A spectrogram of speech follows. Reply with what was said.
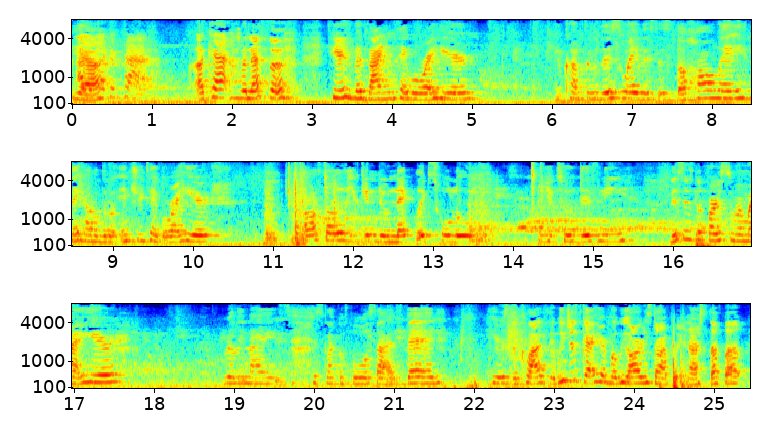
Yeah. I look like a cat. a cat vanessa here's the dining table right here you come through this way this is the hallway. They have a little entry table right here. Also you can do netflix hulu youtube disney. This is the first room right here. Really nice. It's like a full-size bed. Here's the closet. We just got here but we already started putting our stuff up.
